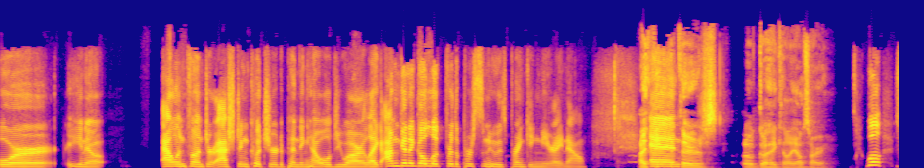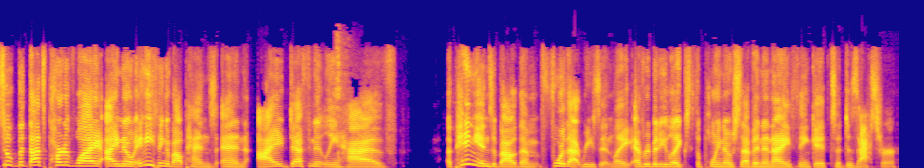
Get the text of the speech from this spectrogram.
or, you know, Allen Funt or Ashton Kutcher, depending how old you are. Like I'm going to go look for the person who is pranking me right now. I think And- that there's. Oh, go ahead, Kelly. I'm sorry. Well, so but that's part of why I know anything about pens and I definitely have opinions about them for that reason. Like everybody likes the 0.07 and I think it's a disaster.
